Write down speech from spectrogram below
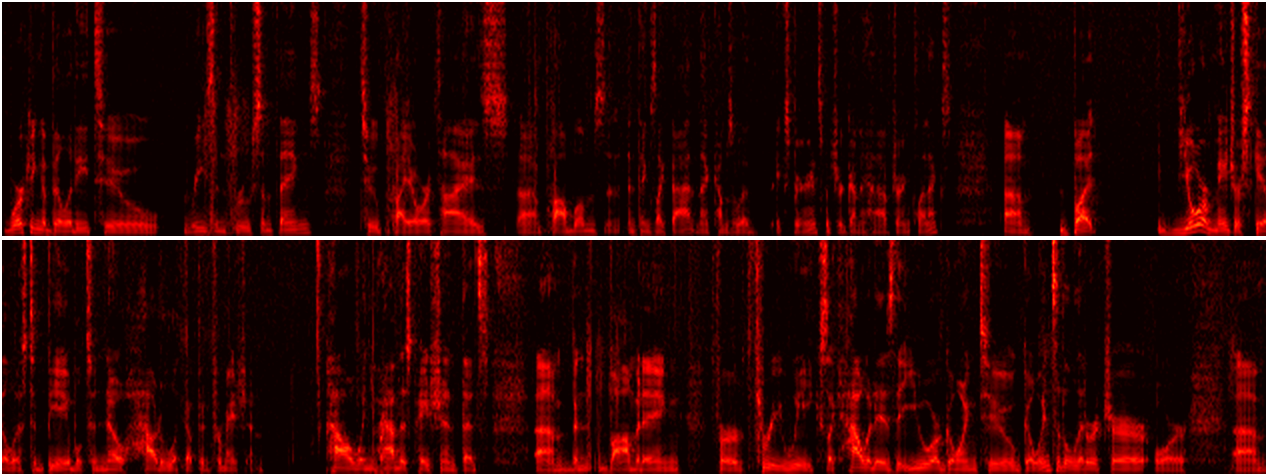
working ability to reason through some things, to prioritize uh, problems and, and things like that. And that comes with experience, which you're going to have during clinics. Um, but your major skill is to be able to know how to look up information how when you have this patient that's um, been vomiting for three weeks, like how it is that you are going to go into the literature or um,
